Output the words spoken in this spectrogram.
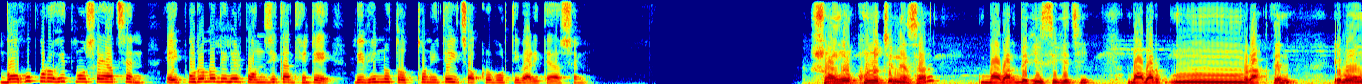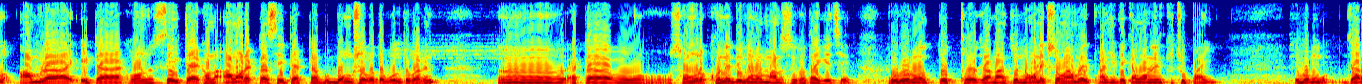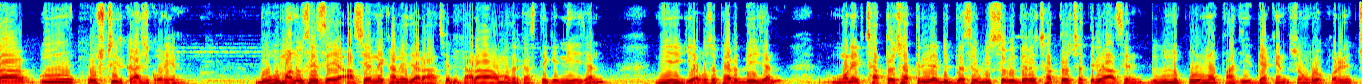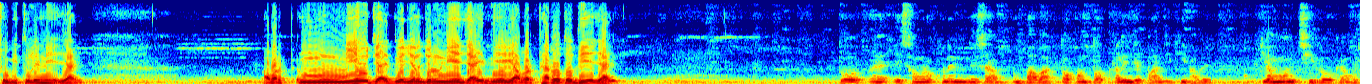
বহু পুরোহিত মশাই আছেন। এই পুরনো দিনের পঞ্জিকা ঘেঁটে বিভিন্ন তথ্য নিতেই চক্রবর্তী বাড়িতে আসেন। সংরক্ষণ হচ্ছে নেশা। বাবার দেখেই শিখেছি। বাবার রাখতেন এবং আমরা এটা এখন, সেইটা এখন আমার একটা, সেইটা একটা বংশগত বলতে পারেন একটা সংরক্ষণের দিকে আমার মানসিকতা গেছে। পুরনো তথ্য জানার জন্য অনেক সময় আমরা এই পাঁজি থেকে আমরা অনেক কিছু পাই এবং যারা কোষ্ঠীর কাজ করেন বহু মানুষ এসে আসেন এখানে যারা আছেন তারা আমাদের কাছ থেকে নিয়ে যান নিয়ে গিয়ে অবশ্য ফেরত দিয়ে যান। অনেক ছাত্রছাত্রীরা বিদ্যাসাগর বিশ্ববিদ্যালয়ের ছাত্রছাত্রীরা আসেন বিভিন্ন পুরনো পাঁজি দেখেন সংগ্রহ করেন ছবি তুলে নিয়ে যায়। আবার নিয়েও যায় দু একজনের জন্য নিয়ে যায় নিয়ে গিয়ে আবার ফেরতও দিয়ে যায়। তো এই সংরক্ষণের নেশা বাবা তখন তৎকালীন যে পাঞ্জি কীভাবে কেমন ছিল কেমন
